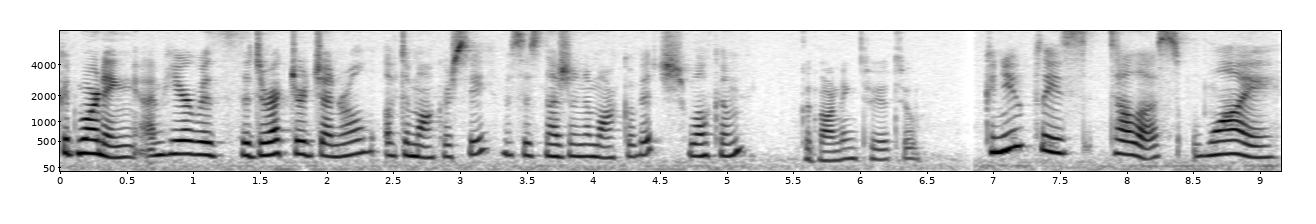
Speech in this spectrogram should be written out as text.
Good morning. I'm here with the Director General of Democracy, Mrs. Snežana Marković. Welcome. Good morning to you too. Can you please tell us why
